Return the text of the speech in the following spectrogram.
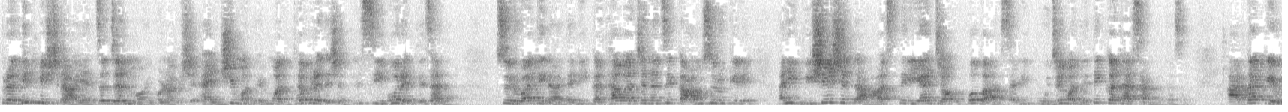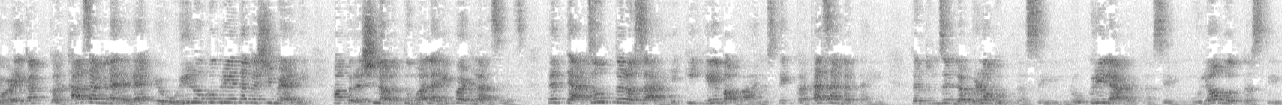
प्रदीप मिश्रा यांचा जन्म एकोणाशे ऐंशी मध्ये मध्य प्रदेशातील सिहोर येथे झाला. सुरुवातीला त्यांनी कथा वाचनाचे काम सुरू केले आणि विशेषतः स्त्रियांच्या उपवास आणि पूजेमध्ये ते कथा सांगत असत. आता केवळ एका कथा सांगणाऱ्याला एवढी लोकप्रियता कशी मिळाली? हा प्रश्न तुम्हालाही पडला असेलच. तर त्याचं उत्तर असं आहे की हे बाबा नुसते कथा सांगत नाही तर तुमचं लग्न होत नसेल नोकरी लागत नसेल मुलं होत नसतील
